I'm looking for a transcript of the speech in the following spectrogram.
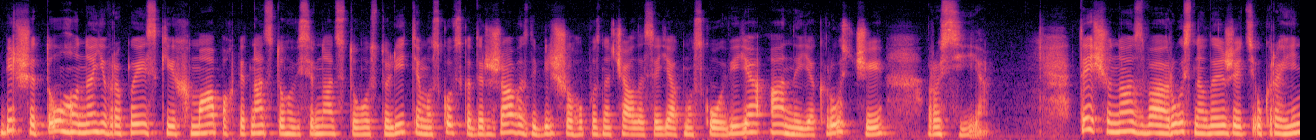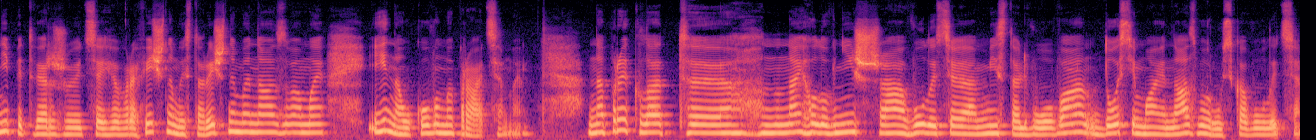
Більше того, на європейських мапах 15-18 століття Московська держава здебільшого позначалася як Московія, а не як Русь чи Росія. Те, що назва Русь належить Україні, підтверджується географічними, історичними назвами і науковими працями. Наприклад, е, найголовніша вулиця міста Львова досі має назву Руська вулиця.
